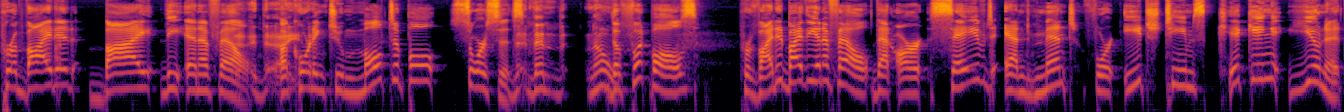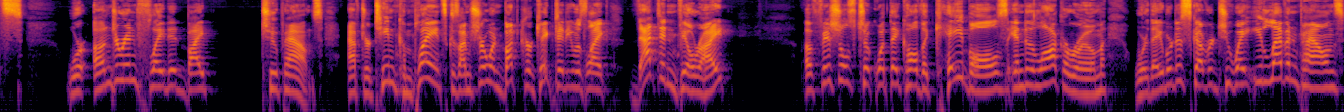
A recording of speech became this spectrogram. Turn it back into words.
provided by the NFL, Uh, I- according to multiple sources. Th- then th- no. the footballs provided by the NFL that are saved and meant for each team's kicking units were underinflated by two pounds. After team complaints, because I'm sure when Butker kicked it, he was like, that didn't feel right. Officials took what they call the K balls into the locker room, where they were discovered to weigh 11 pounds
